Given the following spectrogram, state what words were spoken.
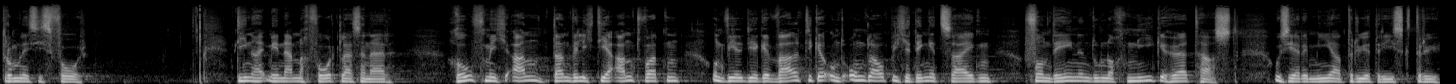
Darum lese ich es vor. Dina hat mir nämlich vorgelesen, er Ruf mich an, dann will ich dir antworten und will dir gewaltige und unglaubliche Dinge zeigen, von denen du noch nie gehört hast. Aus Jeremia 33,3.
